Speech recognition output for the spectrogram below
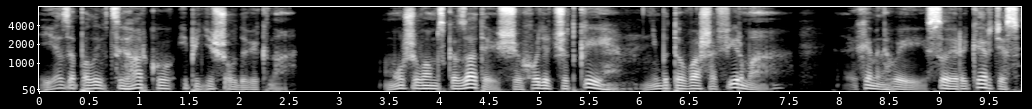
Я запалив цигарку і підійшов до вікна. Мушу вам сказати, що ходять чутки, нібито ваша фірма Хемінгвей Сойер і Кертіс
